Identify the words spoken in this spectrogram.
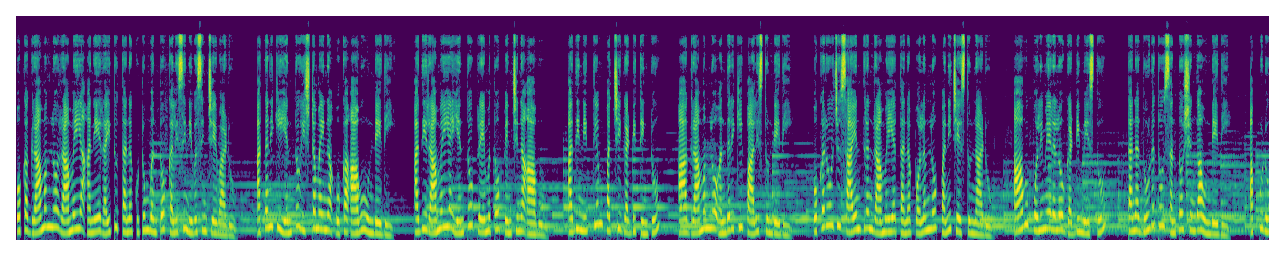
ఒక గ్రామంలో రామయ్య అనే రైతు తన కుటుంబంతో కలిసి నివసించేవాడు. అతనికి ఎంతో ఇష్టమైన ఒక ఆవు ఉండేది. అది రామయ్య ఎంతో ప్రేమతో పెంచిన ఆవు. అది నిత్యం పచ్చి గడ్డి తింటూ ఆ గ్రామంలో అందరికీ పాలిస్తుండేది. ఒకరోజు సాయంత్రం రామయ్య తన పొలంలో పని చేస్తున్నాడు. ఆవు పొలిమేరలో గడ్డి మేస్తూ తన దూడతో సంతోషంగా ఉండేది. అప్పుడు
